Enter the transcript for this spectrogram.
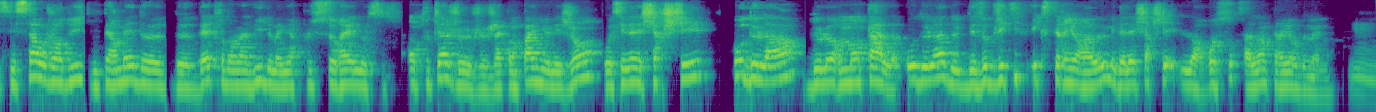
ça aujourd'hui qui me permet d'être dans la vie de manière plus sereine aussi. En tout cas, je, je, j'accompagne les gens pour essayer d'aller chercher au-delà de leur mental, au-delà de, des objectifs extérieurs à eux, mais d'aller chercher leurs ressources à l'intérieur d'eux-mêmes. Mmh.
